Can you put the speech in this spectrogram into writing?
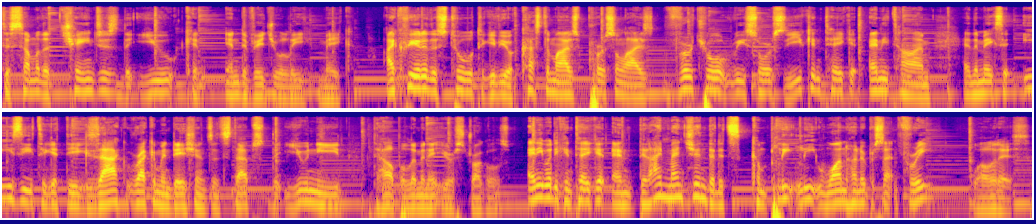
to some of the changes that you can individually make. I created this tool to give you a customized, personalized virtual resource that you can take at any time and that makes it easy to get the exact recommendations and steps that you need to help eliminate your struggles. Anybody can take it, and did I mention that it's completely 100% free? Well, it is.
